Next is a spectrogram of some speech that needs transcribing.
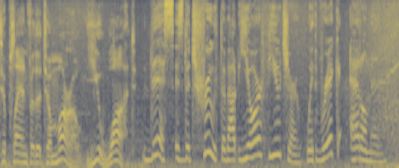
to plan for the tomorrow you want. This is the truth about your future with Ric Edelman.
